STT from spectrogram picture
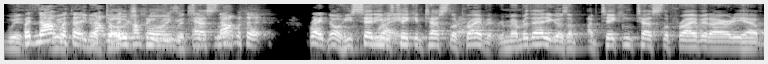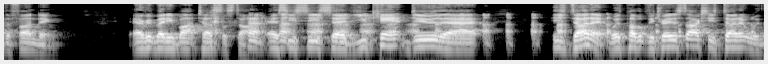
with but not with, a you know not with a company. dogecoin with intent- tesla Not with a right. no he said he was taking tesla right. private remember that he goes I'm, I'm taking tesla private i already have the funding everybody bought tesla stock sec said you can't do that He's done it with publicly traded stocks. He's done it with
